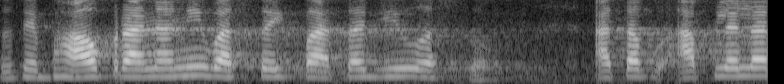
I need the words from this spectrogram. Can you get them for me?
तर ते भावप्राणांनी वास्तविक पाहता जीव असतो. आता आपल्याला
